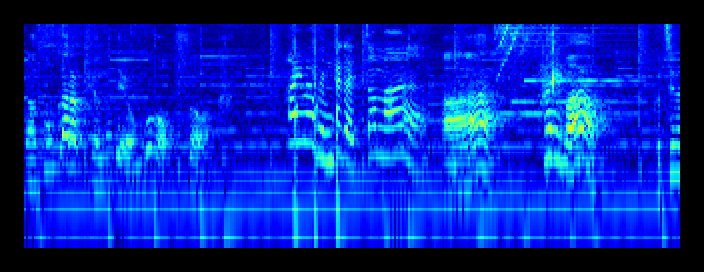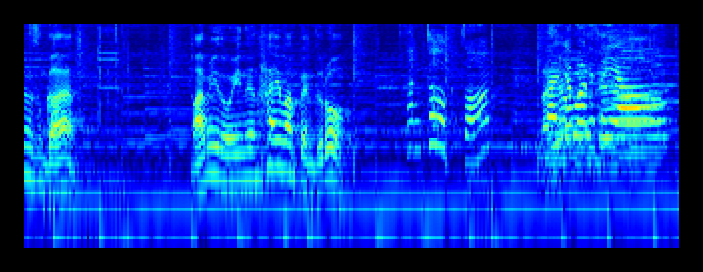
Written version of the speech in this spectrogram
나 손가락 배웠는데 연고가 없어. 하이만 밴드가 있잖아 아, 하이맘! 붙이는 순간 마음이 놓이는 하이맘 밴드로 상처 걱정 날려버리세요. 날려버리세요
